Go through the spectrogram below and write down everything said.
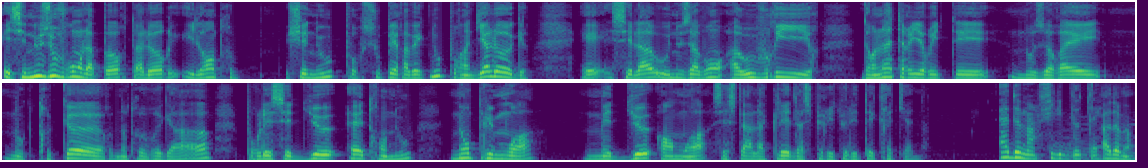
Et si nous ouvrons la porte, alors il entre chez nous pour souper avec nous, pour un dialogue. Et c'est là où nous avons à ouvrir dans l'intériorité nos oreilles, notre cœur, notre regard, pour laisser Dieu être en nous, non plus moi, mais Dieu en moi. C'est cela la clé de la spiritualité chrétienne. À demain, Philippe Dautet. À demain.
